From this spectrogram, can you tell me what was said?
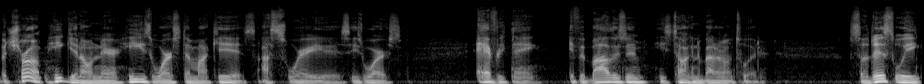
But Trump, he get on there. He's worse than my kids. I swear he is. He's worse. Everything. If it bothers him, he's talking about it on Twitter. So this week,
